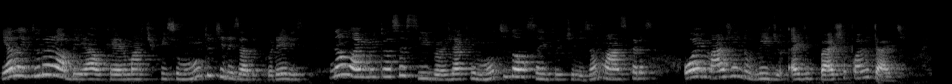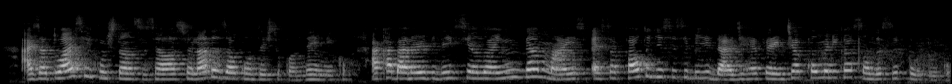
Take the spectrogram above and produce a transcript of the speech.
e a leitura labial, que era um artifício muito utilizado por eles, não é muito acessível, já que muitos docentes utilizam máscaras ou a imagem do vídeo é de baixa qualidade. As atuais circunstâncias relacionadas ao contexto pandêmico acabaram evidenciando ainda mais essa falta de acessibilidade referente à comunicação desse público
